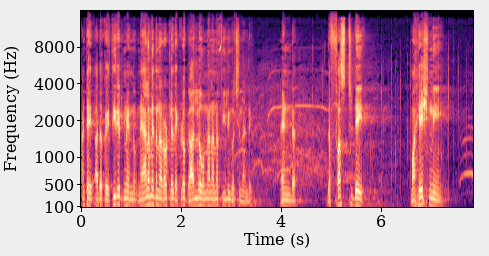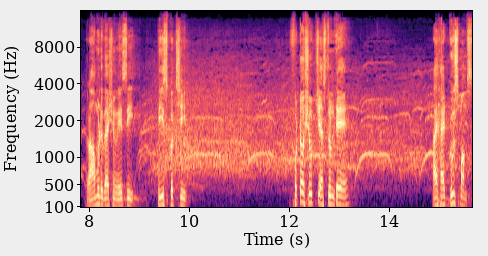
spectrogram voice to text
అంటే అదొక ఎథీరియల్ నేను నేల మీద నడవట్లేదు ఎక్కడో గాలిలో ఉన్నానన్న ఫీలింగ్ వచ్చిందండి. అండ్ ద ఫస్ట్ డే మహేష్ని రాముడి వేషం వేసి తీసుకొచ్చి ఫోటో షూట్ చేస్తుంటే ఐ హ్యాడ్ గూస్ మంప్స్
